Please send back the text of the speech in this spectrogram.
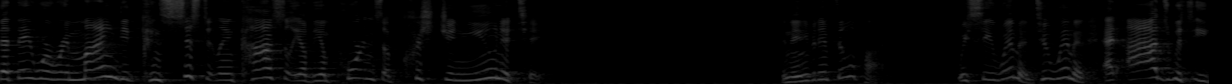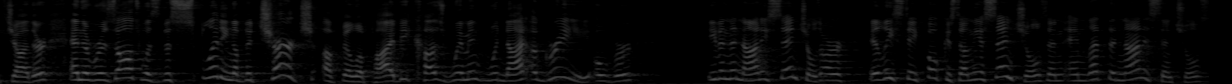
that they were reminded consistently and constantly of the importance of Christian unity. And even in Philippi, we see women, two women, at odds with each other, and the result was the splitting of the church of Philippi because women would not agree over even the non essentials, or at least stay focused on the essentials and, and let the non essentials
